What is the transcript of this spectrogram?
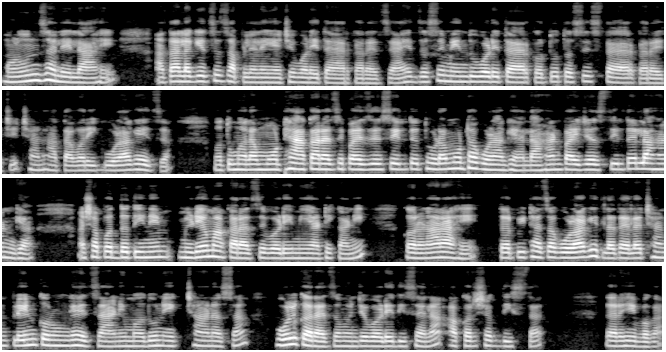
मळून झालेलं आहे. आता लगेचच आपल्याला याचे वडे तयार करायचे आहेत. जसे मेंदू वडे तयार करतो तसेच तयार करायचे. छान हातावर एक गोळा घ्यायचा. मग तुम्हाला मोठ्या आकाराचे पाहिजे असेल तर थोडा मोठा गोळा घ्या. लहान पाहिजे असतील तर लहान घ्या. अशा पद्धतीने मीडियम आकाराचे वडे मी या ठिकाणी करणार आहे. तर पिठाचा गोळा घेतला त्याला छान प्लेन करून घ्यायचा आणि मधून एक छान असा होल करायचा. म्हणजे वडे दिसायला आकर्षक दिसतात. तर हे बघा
